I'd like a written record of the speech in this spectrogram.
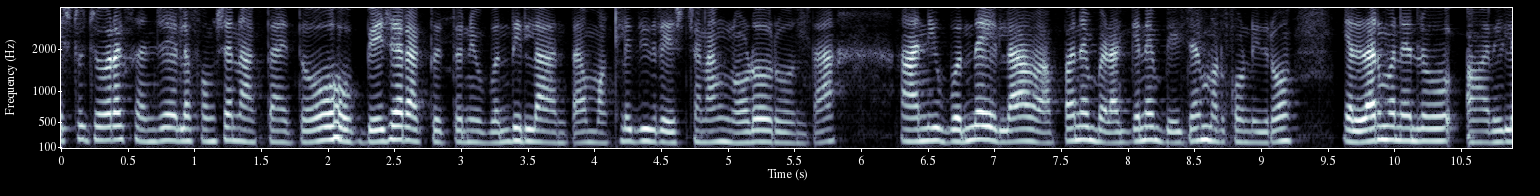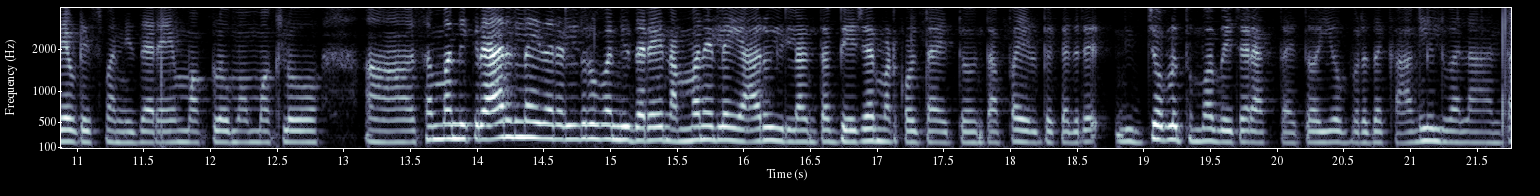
ಎಷ್ಟು ಜೋರಾಗಿ ಸಂಜೆ ಫಂಕ್ಷನ್ ಆಗ್ತಾಯಿತ್ತು ಬೇಜಾರಾಗ್ತಾಯಿತ್ತು ನೀವು ಬಂದಿಲ್ಲ ಅಂತ. ಮಕ್ಳಿದ್ದಿದ್ರೆ ಎಷ್ಟು ಚೆನ್ನಾಗಿ ನೋಡೋರು ಅಂತ. ನೀವು ಬಂದೇ ಇಲ್ಲ. ಅಪ್ಪನೇ ಬೆಳಗ್ಗೆನೇ ಬೇಜಾರು ಮಾಡ್ಕೊಂಡಿದ್ರು. ಎಲ್ಲರ ಮನೇಲೂ ರಿಲೇಟಿವ್ಸ್ ಬಂದಿದ್ದಾರೆ. ಮಕ್ಕಳು ಮೊಮ್ಮಕ್ಕಳು ಸಂಬಂಧಿಕರು ಯಾರೆಲ್ಲ ಇದ್ದಾರೆ ಎಲ್ಲರೂ ಬಂದಿದ್ದಾರೆ. ನಮ್ಮ ಮನೇಲೇ ಯಾರೂ ಇಲ್ಲ ಅಂತ ಬೇಜಾರು ಮಾಡ್ಕೊಳ್ತಾ ಇತ್ತು ಅಂತ ಅಪ್ಪ ಹೇಳ್ಬೇಕಾದ್ರೆ ನಿಜವಾಗ್ಲೂ ತುಂಬ ಬೇಜಾರಾಗ್ತಾಯಿತ್ತು ಅಯ್ಯೋ, ಬರೋದಕ್ಕಾಗಲಿಲ್ವಲ್ಲ ಅಂತ.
